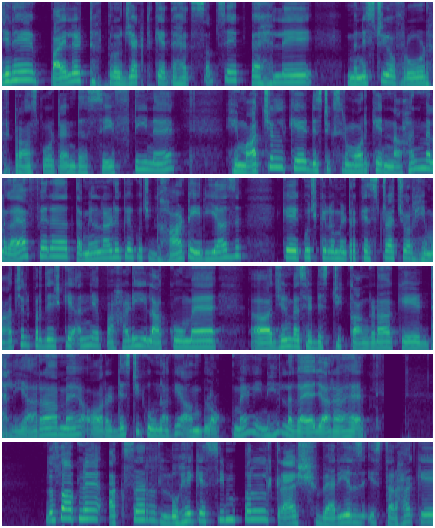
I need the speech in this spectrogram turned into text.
जिन्हें पायलट प्रोजेक्ट के तहत सबसे पहले ministry of road transport and safety ने हिमाचल के डिस्ट्रिक्ट सिरमौर के नाहन में लगाया। फिर तमिलनाडु के कुछ घाट एरियाज़ के कुछ किलोमीटर के स्ट्रेच और हिमाचल प्रदेश के अन्य पहाड़ी इलाकों में जिनमें से डिस्ट्रिक्ट कांगड़ा के ढलियारा में और डिस्ट्रिक्ट ऊना के आम ब्लॉक में इन्हें लगाया जा रहा है। दोस्तों, आपने अक्सर लोहे के सिंपल क्रैश बैरियर्स इस तरह के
